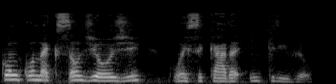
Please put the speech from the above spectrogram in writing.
com Conexão de hoje com esse cara incrível.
